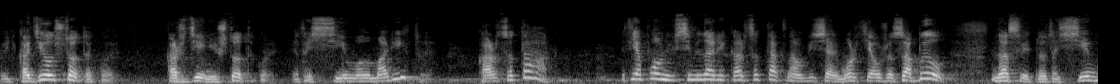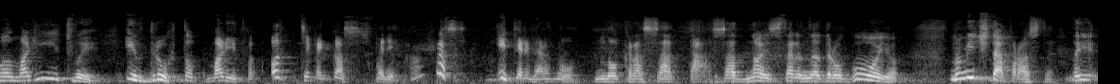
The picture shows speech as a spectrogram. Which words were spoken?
Ведь кадил что такое? Кождение что такое? Это символ молитвы. Кажется так. Это я помню в семинаре, кажется, так нам объясняли. Может, я уже забыл на свет, но это символ молитвы. И вдруг тут молитва. Вот тебе, Господи, раз, и перевернул. Ну, красота. С одной стороны на другую. Ну, мечта просто. Да и,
